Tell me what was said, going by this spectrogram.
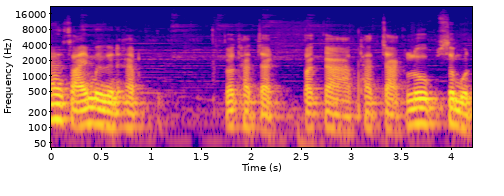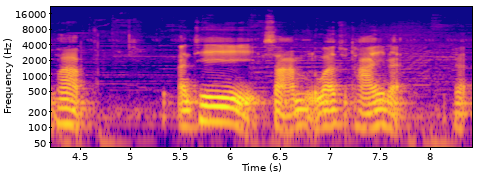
ด้านซ้ายมือนะครับ ก็ถัดจากประกาศถัดจากรูปสมุดภาพ อันที่ 3 หรือว่าสุดท้ายแหละนะ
